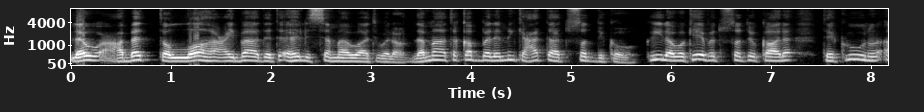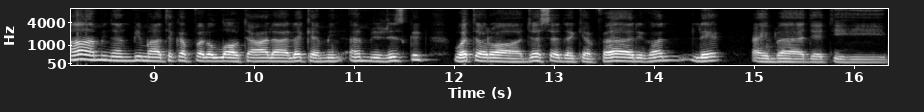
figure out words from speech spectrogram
لو عبدت الله عبادة أهل السماوات والأرض لما تقبل منك حتى تصدقه قيل وكيف تصدق؟ قال تكون آمنا بما تكفل الله تعالى لك من أمر رزقك وترى جسدك فارغا لعبادته.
